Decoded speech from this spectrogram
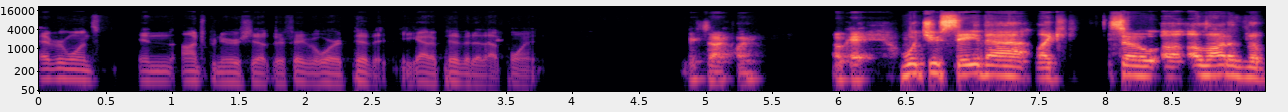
everyone's in entrepreneurship their favorite word pivot. You got to pivot at that point. Exactly. Okay. Would you say that like so a, a lot of the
